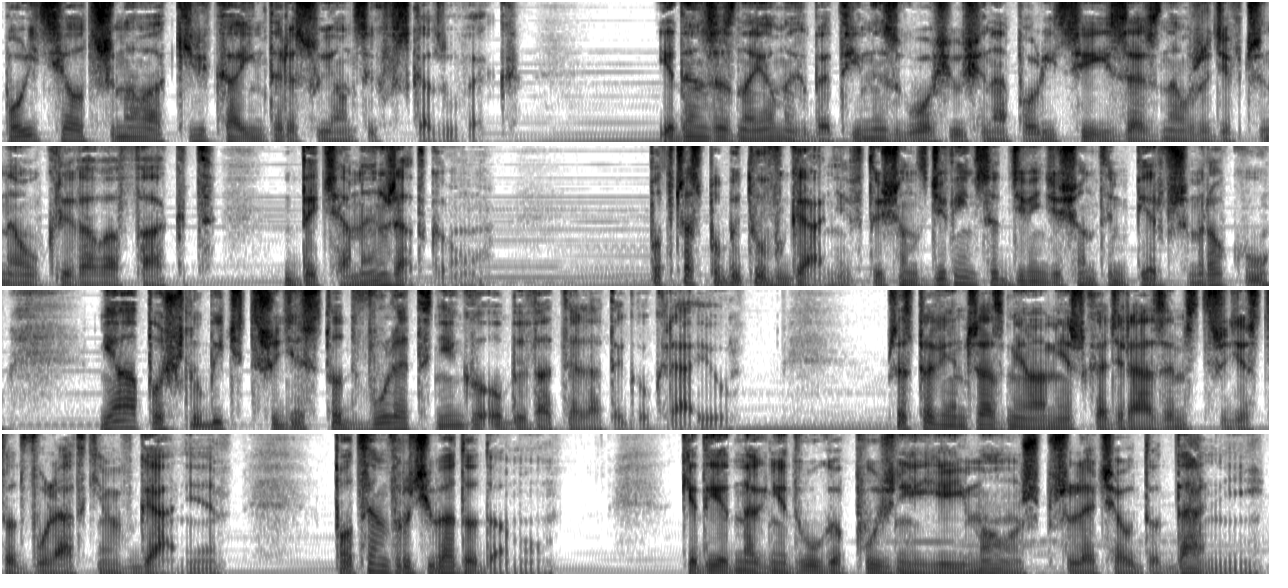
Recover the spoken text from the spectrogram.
policja otrzymała kilka interesujących wskazówek. Jeden ze znajomych Bettiny zgłosił się na policję i zeznał, że dziewczyna ukrywała fakt bycia mężatką. Podczas pobytu w Ganie w 1991 roku miała poślubić 32-letniego obywatela tego kraju. Przez pewien czas miała mieszkać razem z 32-latkiem w Ganie. Potem wróciła do domu. Kiedy jednak niedługo później jej mąż przyleciał do Danii,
